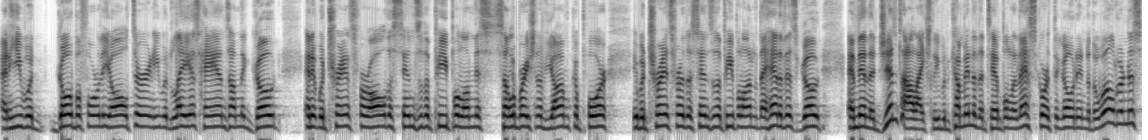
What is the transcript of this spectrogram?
and he would go before the altar and he would lay his hands on the goat and it would transfer all the sins of the people on this celebration of Yom Kippur. It would transfer the sins of the people onto the head of this goat. And then a Gentile actually would come into the temple and escort the goat into the wilderness.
